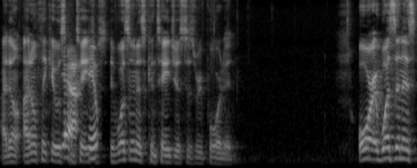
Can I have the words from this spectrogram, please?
I don't. I don't think it was Yeah, it- contagious. It, wasn't as contagious as reported. Or it wasn't as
